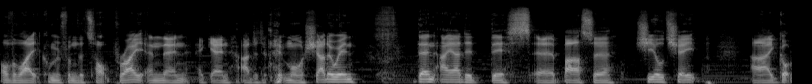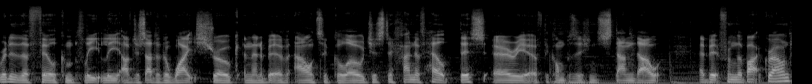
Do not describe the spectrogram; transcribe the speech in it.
of a light coming from the top right, and then again, added a bit more shadow in. Then I added this uh, Barca shield shape. I got rid of the fill completely. I've just added a white stroke and then a bit of outer glow just to kind of help this area of the composition stand out a bit from the background.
